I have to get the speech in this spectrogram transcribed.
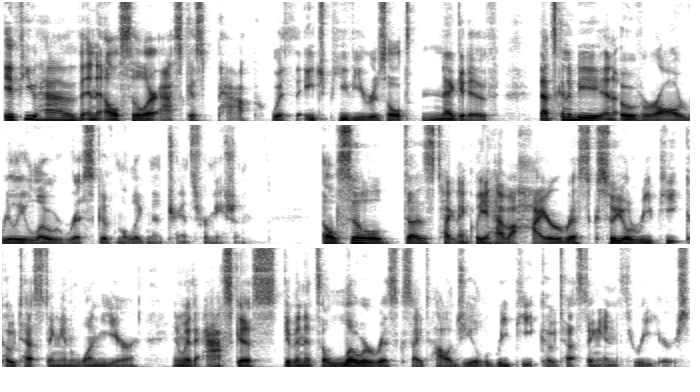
If you have an LSIL or ASCUS PAP with the HPV result negative, that's going to be an overall really low risk of malignant transformation. LSIL does technically have a higher risk, so you'll repeat co testing in one year. And with ASCUS, given it's a lower risk cytology, you'll repeat co testing in three years.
